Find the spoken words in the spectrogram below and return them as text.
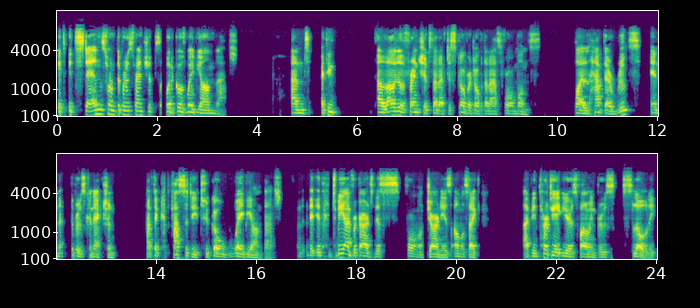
it it stems from the Bruce friendships, but it goes way beyond that. And I think a lot of the friendships that I've discovered over the last four months, while have their roots in the Bruce connection, have the capacity to go way beyond that. And it, it, to me, I've regarded this four month journey as almost like I've been 38 years following Bruce slowly,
